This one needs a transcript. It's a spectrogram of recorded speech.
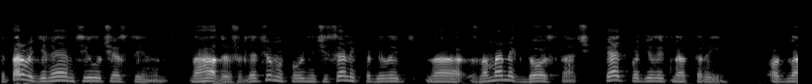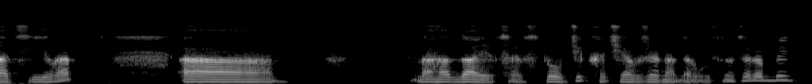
Тепер виділяємо цілу частину. Нагадую, що для цього ми повинні чисельник поділити на знаменник до остачі. 5 поділити на 3 1 ціла. А, Нагадаю, це в стовпчик, хоча вже треба усно це робити.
